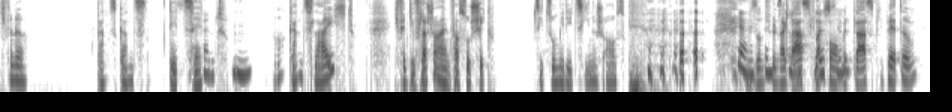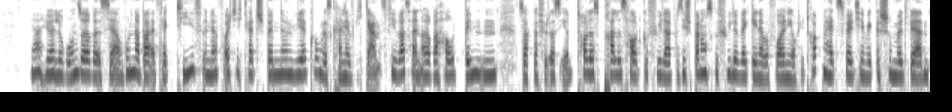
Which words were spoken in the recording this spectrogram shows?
Ich finde ganz, ganz dezent. Mhm. Ne, ganz leicht. Ich finde die Flasche einfach so schick. Sieht so medizinisch aus. ja, Wie so ein schöner Glasflakon mit Glaspipette. Ja, Hyaluronsäure ist ja wunderbar effektiv in der feuchtigkeitsspendenden Wirkung. Das kann ja wirklich ganz viel Wasser in eure Haut binden, sorgt dafür, dass ihr ein tolles, pralles Hautgefühl habt, dass die Spannungsgefühle weggehen, aber vor allem auch die Trockenheitsfältchen weggeschummelt werden.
